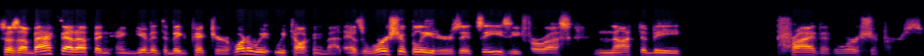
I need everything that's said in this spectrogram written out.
So as I back that up and, and give it the big picture, what are we, we talking about? As worship leaders, it's easy for us not to be private worshipers.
